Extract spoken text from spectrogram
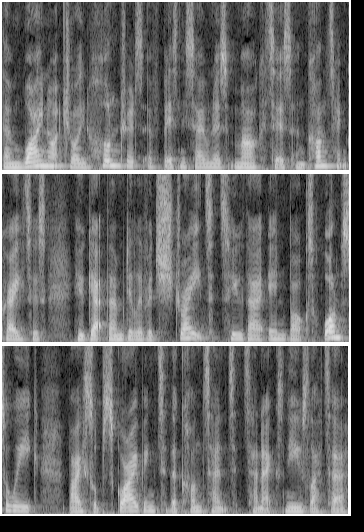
then why not join hundreds of business owners, marketers, and content creators who get them delivered straight to their inbox once a week by subscribing to the Content 10x newsletter.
